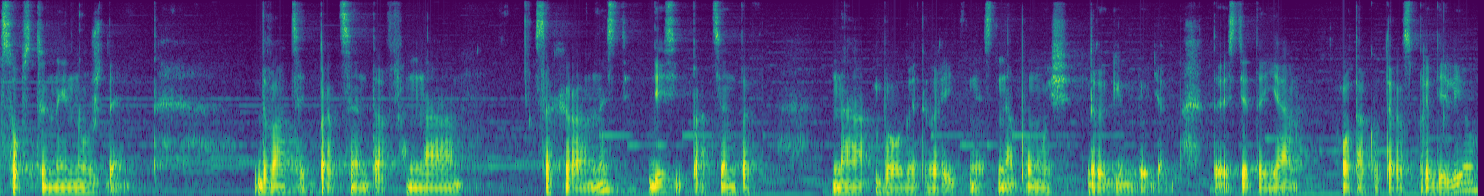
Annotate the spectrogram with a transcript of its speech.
собственные нужды. 20% на сохранность, 10% на благотворительность, на помощь другим людям. То есть это я вот так вот распределил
